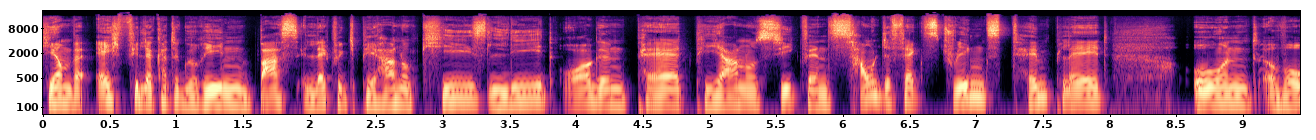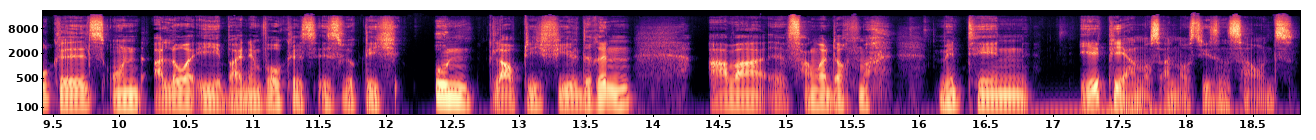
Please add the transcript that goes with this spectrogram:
Hier haben wir echt viele Kategorien. Bass, Electric Piano, Keys, Lead, Organ, Pad, Piano, Sequence, Sound Effects, Strings, Template und Vocals und Aloha E. Bei den Vocals ist wirklich unglaublich viel drin. Aber äh, fangen wir doch mal mit den E-Pianos an aus diesen Sounds.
